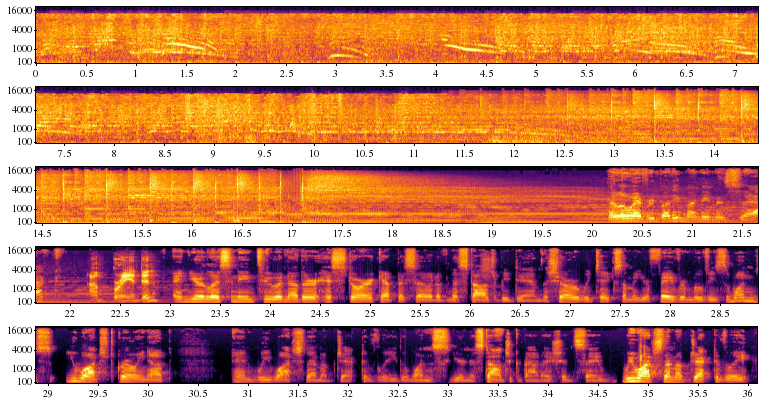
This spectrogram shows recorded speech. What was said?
Hello, everybody. My name is Zach, I'm Brandon. and you're listening to another historic episode of Nostalgia Be Damned, the show where we take some of your favorite movies, the ones you watched growing up, and we watch them objectively. The ones you're nostalgic about, I should say. We watch them objectively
